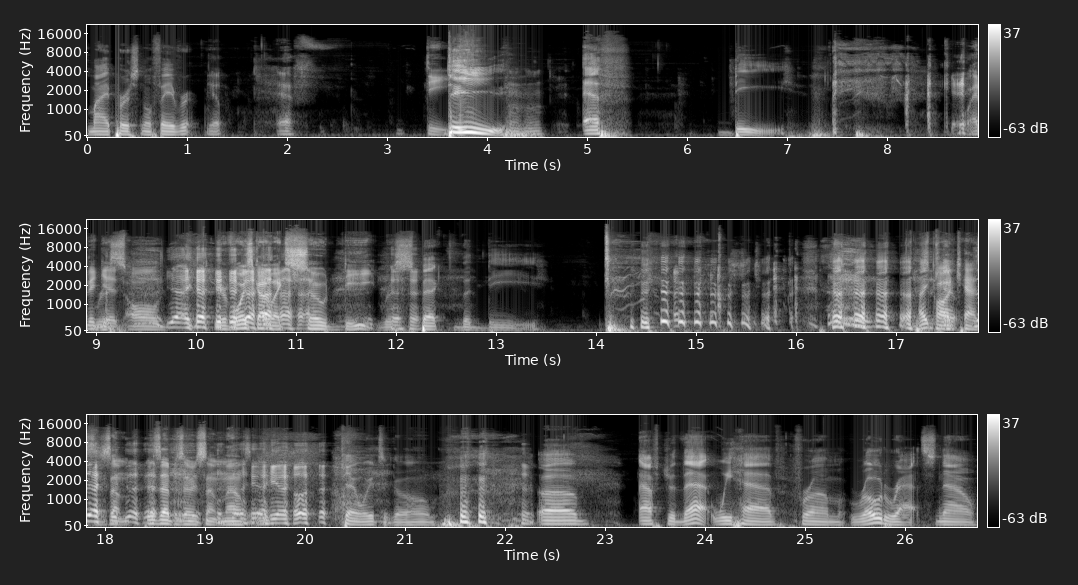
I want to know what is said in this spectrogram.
my personal favorite. Yep. F. D. D Mm-hmm. F D. Okay. Why did Res- get all? Yeah, yeah. Your voice got like so deep. Respect the D. This podcast is something. This episode is something else. Yeah, you know? Can't wait to go home. um, after that, we have from Road Rats. Now,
